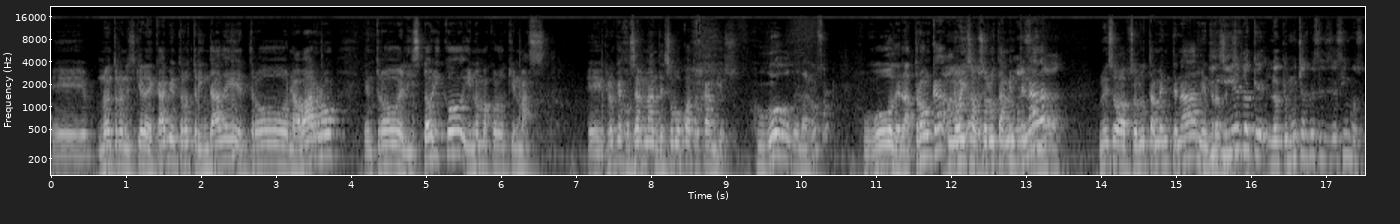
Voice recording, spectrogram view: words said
Eh, no entró ni siquiera de cambio, entró Trindade, entró Navarro, entró el histórico y no me acuerdo quién más. Eh, creo que José Hernández, hubo cuatro cambios. ¿Jugó de la Rosa? Jugó de la tronca, Ah, no hizo claro, absolutamente no hizo nada, No hizo absolutamente nada mientras... Y, y es lo que, lo que muchas veces decimos,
